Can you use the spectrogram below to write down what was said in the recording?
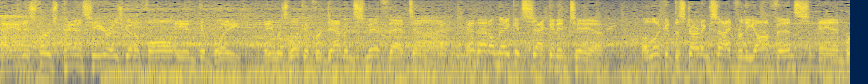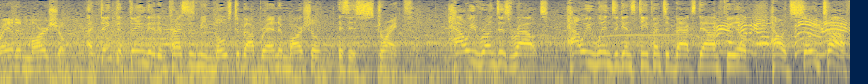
And his first pass here is going to fall incomplete. He was looking for Devin Smith that time. And that'll make it second and ten. A look at the starting side for the offense and Brandon Marshall. I think the thing that impresses me most about Brandon Marshall is his strength. How he runs his routes, how he wins against defensive backs downfield, how it's so tough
